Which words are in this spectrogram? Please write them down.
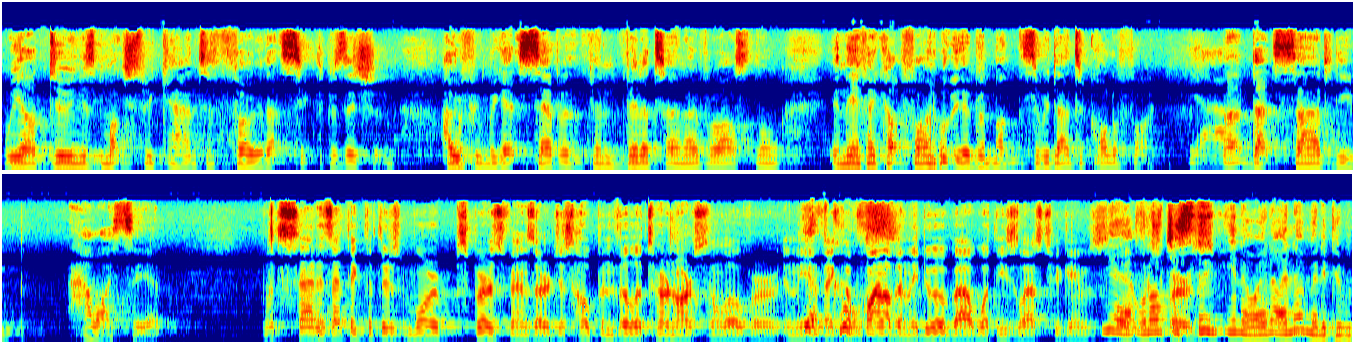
we are doing as much as we can to throw that sixth position, hoping we get seventh, and Villa turn over Arsenal in the FA Cup final at the end of the month, so we don't have to qualify. Yeah. That- that's sadly how I see it. What's sad is I think that there's more Spurs fans that are just hoping Villa turn Arsenal over in the Yeah, FA Cup final than they do about what these last two games Yeah, well, I just think, you know, and I know many people,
